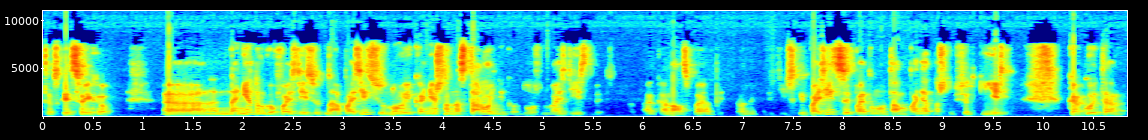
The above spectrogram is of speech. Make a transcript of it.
так сказать, своих э, на недругов воздействует, на оппозицию, но и, конечно, на сторонников должен воздействовать. Канал с определенной политической позицией, поэтому там понятно, что все-таки есть какой-то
